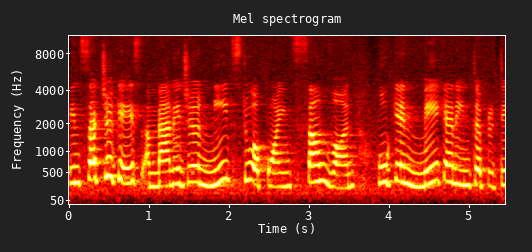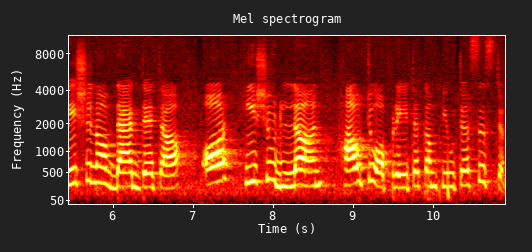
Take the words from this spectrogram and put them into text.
In such a case, a manager needs to appoint someone who can make an interpretation of that data or he should learn how to operate a computer system.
